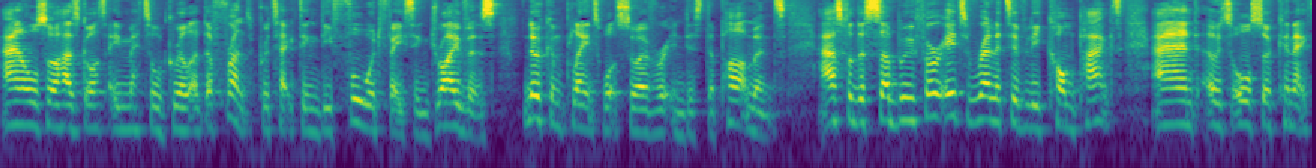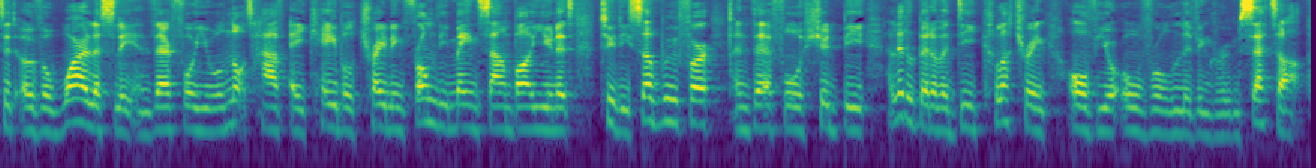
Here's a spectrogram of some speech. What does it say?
and also has got a metal grille at the front protecting the forward facing drivers. No complaints whatsoever in this department. As for the subwoofer, it's relatively compact and it's also connected over wirelessly and therefore you will not have a cable trailing from the main soundbar unit to the subwoofer and therefore should be a little bit of a decluttering of your overall living room setup.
